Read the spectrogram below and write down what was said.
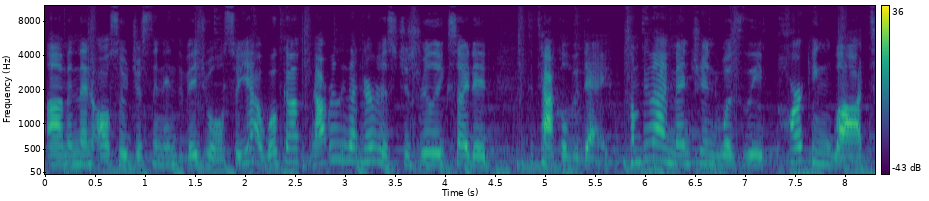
um, and then also just an individual. So yeah, woke up not really that nervous, just really excited to tackle the day. Something that I mentioned was the parking lot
